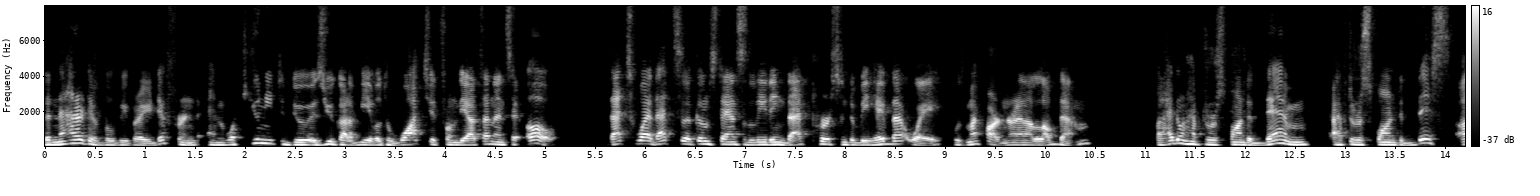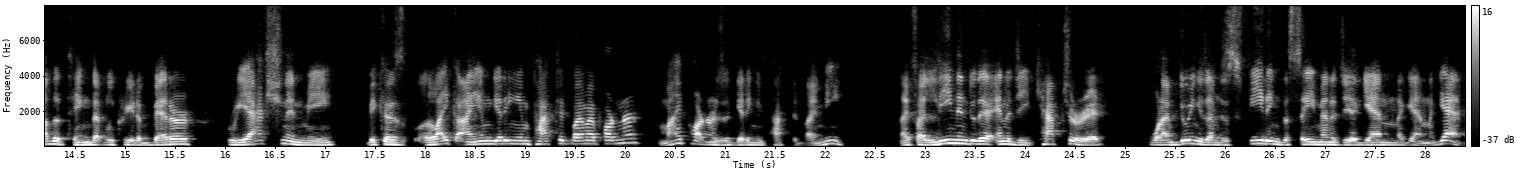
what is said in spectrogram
the narrative will be very different. And what you need to do is you got to be able to watch it from the outside and say, oh, that's why that circumstance is leading that person to behave that way, who's my partner, and I love them but I don't have to respond to them. I have to respond to this other thing that will create a better reaction in me because, like I am getting impacted by my partner, my partner is getting impacted by me. Now, if I lean into their energy, capture it, what I'm doing is I'm just feeding the same energy again and again and again.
